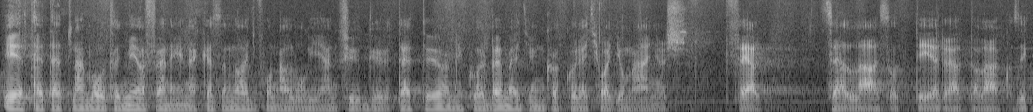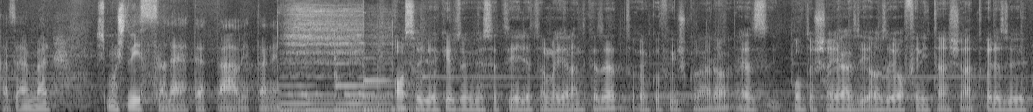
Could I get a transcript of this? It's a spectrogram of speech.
érthetetlen volt, hogy mi a fenének ez a nagy vonalú ilyen függő tető, amikor bemegyünk, akkor egy hagyományos felcellázott térrel találkozik az ember, és most vissza lehetett állítani. Az, hogy a képzőművészeti egyetemre jelentkezett, vagy akkor főiskolára, ez pontosan jelzi az ő affinitását, vagy az ő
